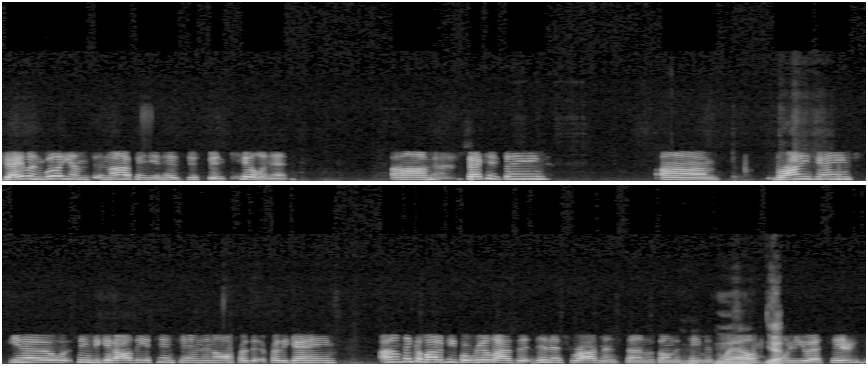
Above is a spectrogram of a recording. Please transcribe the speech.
Jaylin Williams, in my opinion, has just been killing it. Um, second thing, um, Bronny James, you know, seemed to get all the attention and all for the for the game. I don't think a lot of people realize that Dennis Rodman's son was on the team as mm-hmm. well yep. on USC.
